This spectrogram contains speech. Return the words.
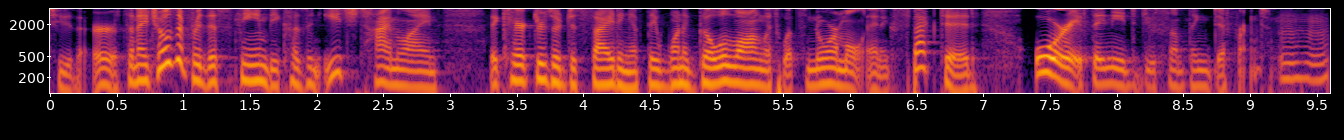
to the earth. And I chose it for this theme because in each timeline, the characters are deciding if they want to go along with what's normal and expected, or if they need to do something different. Mm-hmm.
